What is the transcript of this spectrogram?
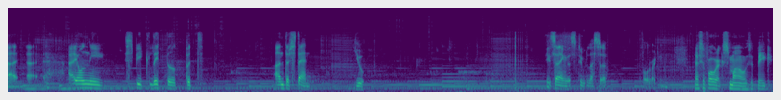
I, I, I only speak little, but understand you. He's saying this to lesser. Lesser Fulric smiles a big,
